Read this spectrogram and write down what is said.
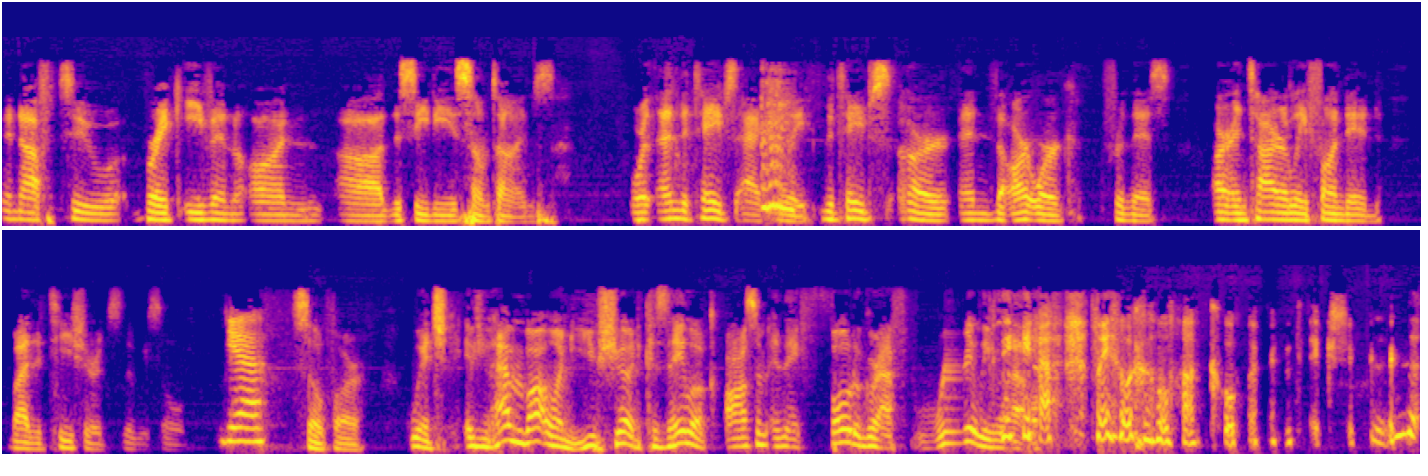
enough to break even on uh, the CDs sometimes, or and the tapes actually. the tapes are and the artwork for this are entirely funded by the T-shirts that we sold Yeah. so far. Which, if you haven't bought one, you should because they look awesome and they photograph really well. Yeah. They look a lot cooler in pictures.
